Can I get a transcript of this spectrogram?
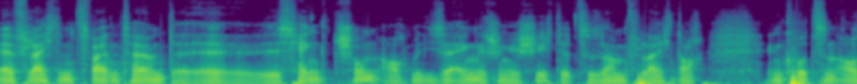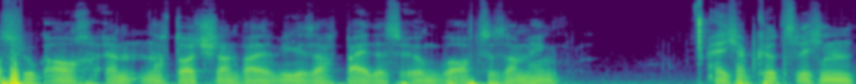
äh, vielleicht im zweiten Teil, und äh, es hängt schon auch mit dieser englischen Geschichte zusammen, vielleicht noch einen kurzen Ausflug auch ähm, nach Deutschland, weil, wie gesagt, beides irgendwo auch zusammenhängt. Ich habe kürzlich ein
